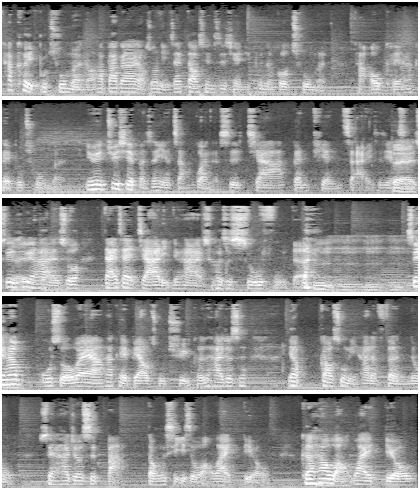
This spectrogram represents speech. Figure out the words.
他可以不出门哦。他爸跟他讲说，你在道歉之前你不能够出门，他 OK，他可以不出门，因为巨蟹本身也掌管的是家跟田宅这件事，所以对他来说，待在家里对他来说是舒服的。嗯嗯嗯嗯，所以他无所谓啊，他可以不要出去，可是他就是。要告诉你他的愤怒，所以他就是把东西一直往外丢。可他往外丢，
